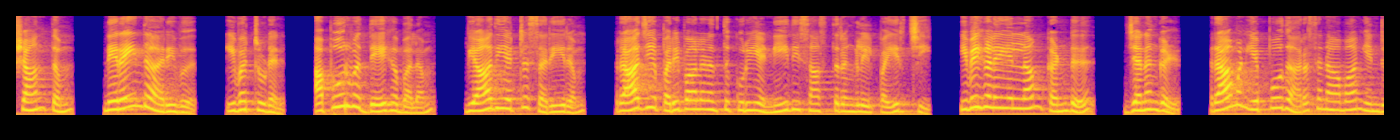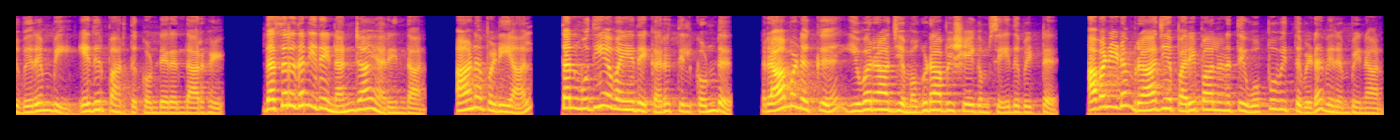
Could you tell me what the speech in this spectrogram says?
சாந்தம் நிறைந்த அறிவு இவற்றுடன் அபூர்வ தேகபலம் வியாதியற்ற சரீரம் ராஜ்ய பரிபாலனத்துக்குரிய நீதி சாஸ்திரங்களில் பயிற்சி இவைகளையெல்லாம் கண்டு ஜனங்கள் ராமன் எப்போது அரசனாவான் என்று விரும்பி எதிர்பார்த்து கொண்டிருந்தார்கள். தசரதன் இதை நன்றாய் அறிந்தான். ஆனபடியால் தன் முதிய வயதை கருத்தில் கொண்டு ராமனுக்கு யுவராஜ்ய மகுடாபிஷேகம் செய்துவிட்டு அவனிடம் ராஜ்ய பரிபாலனத்தை ஒப்புவித்துவிட விரும்பினான்.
